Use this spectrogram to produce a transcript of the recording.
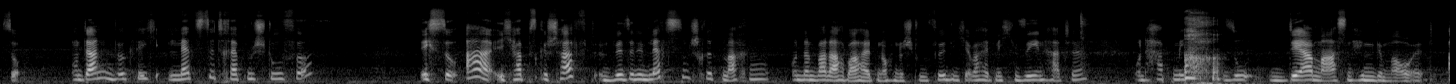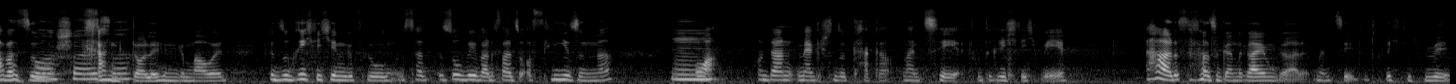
So, und dann wirklich letzte Treppenstufe. Ich so, ah, ich habe es geschafft und will so den letzten Schritt machen. Und dann war da aber halt noch eine Stufe, die ich aber halt nicht gesehen hatte. Und habe mich oh. so dermaßen hingemault. Aber so oh, krank dolle hingemault. Ich bin so richtig hingeflogen. Und es hat so weh, weil das war halt so auf Fliesen, ne? Mhm. Oh. Und dann merke ich schon so, kacke, mein Zeh tut richtig weh. Ah, das war sogar ein Reim gerade. Mein Zeh tut richtig weh.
